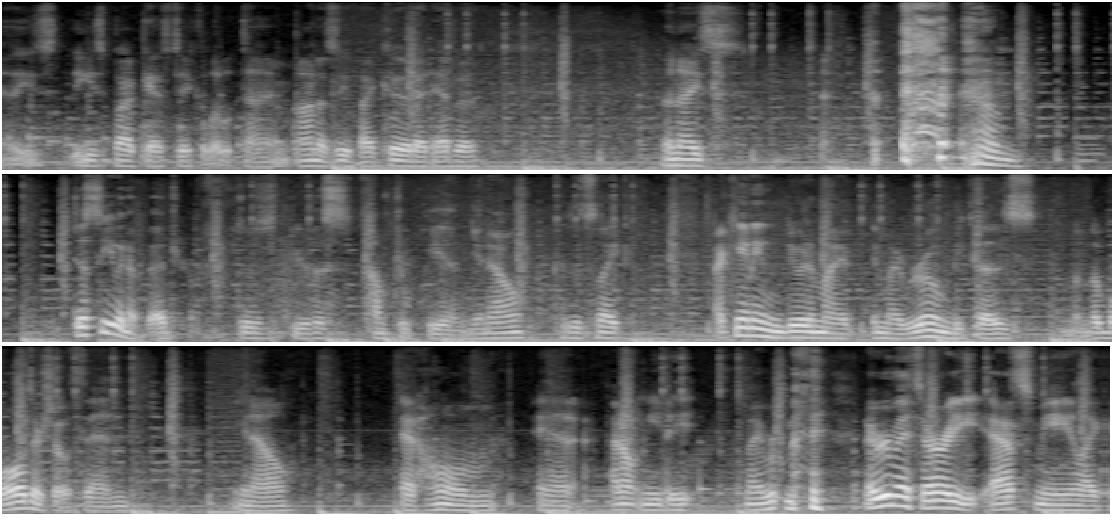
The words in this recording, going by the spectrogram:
Yeah, these these podcasts take a little time. Honestly, if I could, I'd have a a nice, just even a bedroom to just do this comfortably in, you know, because it's like I can't even do it in my in my room because the walls are so thin, you know, at home, and I don't need to. My my roommates already asked me like,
